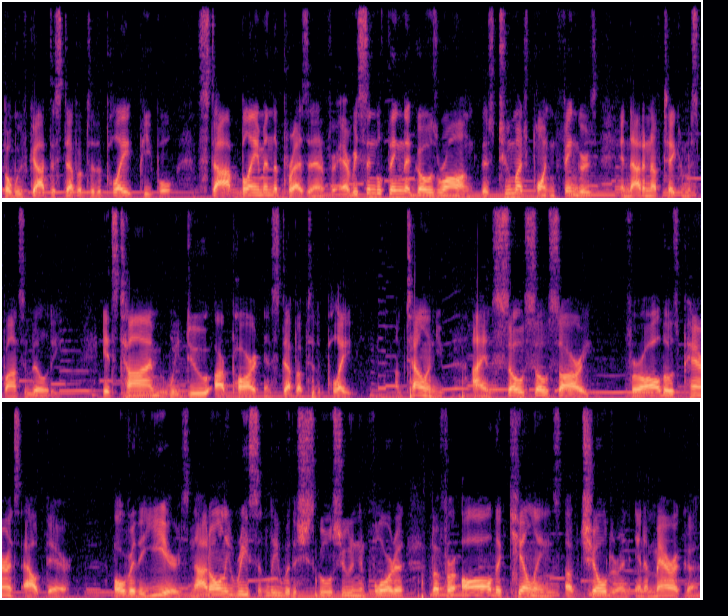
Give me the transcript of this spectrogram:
But we've got to step up to the plate, people. Stop blaming the president for every single thing that goes wrong. There's too much pointing fingers and not enough taking responsibility. It's time we do our part and step up to the plate. I'm telling you, I am so, so sorry for all those parents out there over the years, not only recently with the school shooting in Florida, but for all the killings of children in America,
